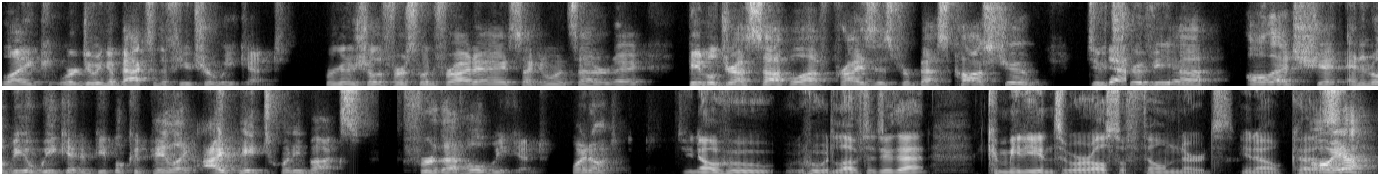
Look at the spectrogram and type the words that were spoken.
like we're doing a back to the future weekend. We're going to show the first one friday second one saturday. People dress up we'll have prizes for best costume do Yeah. trivia all that shit and it'll be a weekend and people could pay like i paid 20 bucks for that whole weekend. Why not? Do you know who who would love to do that? Comedians who are also film nerds. You know, because oh yeah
